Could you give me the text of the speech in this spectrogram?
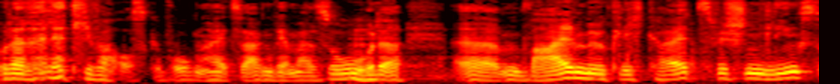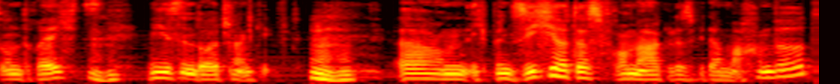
oder relative Ausgewogenheit, sagen wir mal so, mhm. oder ähm, Wahlmöglichkeit zwischen links und rechts, mhm. wie es in Deutschland gibt. Mhm. Ähm, ich bin sicher, dass Frau Merkel es wieder machen wird.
